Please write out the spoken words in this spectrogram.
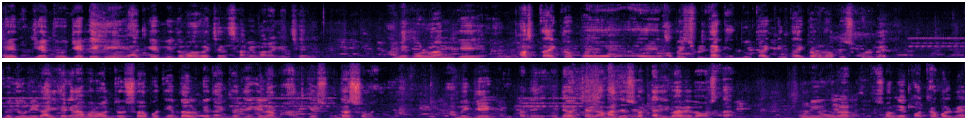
যে যেহেতু যে দিদি আজকে বিধবা হয়েছেন স্বামী মারা গেছেন আমি বললাম যে ফার্স্ট তারিখ তো এই অফিস ছুটি থাকে, দু তারিখ, তিন তারিখ যখন অফিস খুলবে, যদি উনি রাজি থাকেন, আমার অঞ্চল সভাপতি এমদাউলকে দায়িত্ব দিয়ে গেলাম আজকে সন্ধ্যার সময়। আমি যে মানে এটা হচ্ছে আমাদের সরকারিভাবে ব্যবস্থা। উনি ওনার সঙ্গে কথা বলবেন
